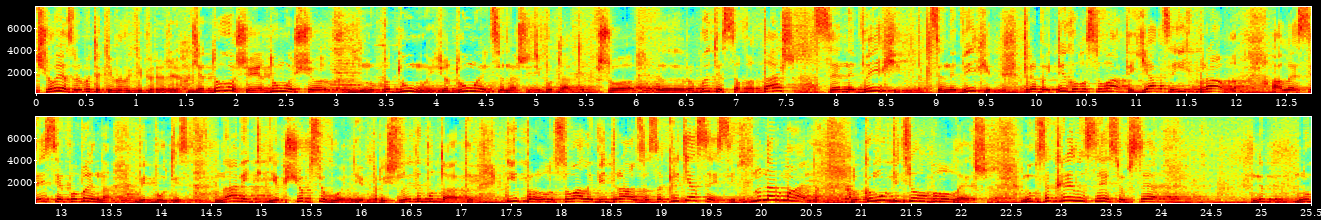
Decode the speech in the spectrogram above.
Чого я зробив такий великий перерив? Для того, що я думаю, що ну подумають, одумаються наші депутати, що е, робити саботаж це не вихід, це не вихід. Треба йти голосувати. Як це їх право? Але сесія повинна відбутись. Навіть якщо б сьогодні прийшли депутати і проголосували відразу за закриття сесії, ну нормально. Ну кому б від цього було легше? Ну закрили сесію, все. Не, ну,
